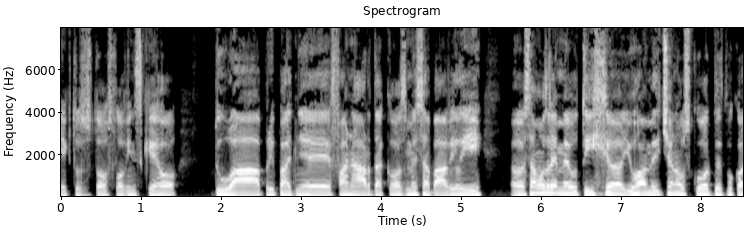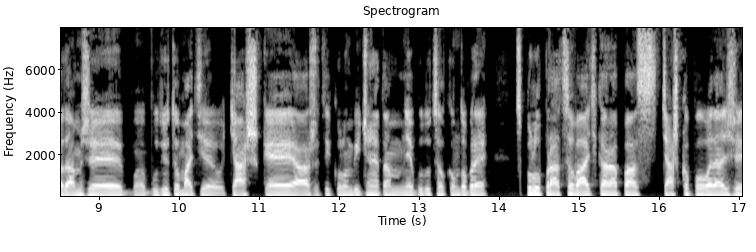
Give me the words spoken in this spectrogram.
niekto z toho slovinského Dua, prípadne Fanard, ako sme sa bavili. Samozrejme u tých juhoameričanov skôr predpokladám, že budú to mať ťažké a že tí Kolumbíčania tam nebudú celkom dobre spolupracovať. Karapas, ťažko povedať, že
